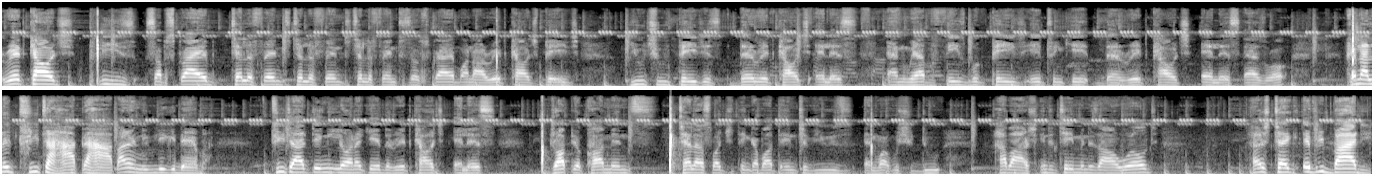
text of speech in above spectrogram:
Red Couch, please subscribe. Tell a friend tell a friend tell a friend to subscribe on our Red Couch page. YouTube page is The Red Couch LS, and we have a Facebook page, A20, The Red Couch LS as well. Can I let Twitter happy happy? I don't even like it Twitter thing, Leona K, The Red Couch LS. Drop your comments. Tell us what you think about the interviews and what we should do. Habash, entertainment is our world. Hashtag everybody.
